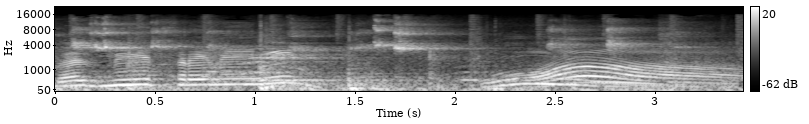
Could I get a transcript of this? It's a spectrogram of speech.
12 minutes remaining. Wow.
